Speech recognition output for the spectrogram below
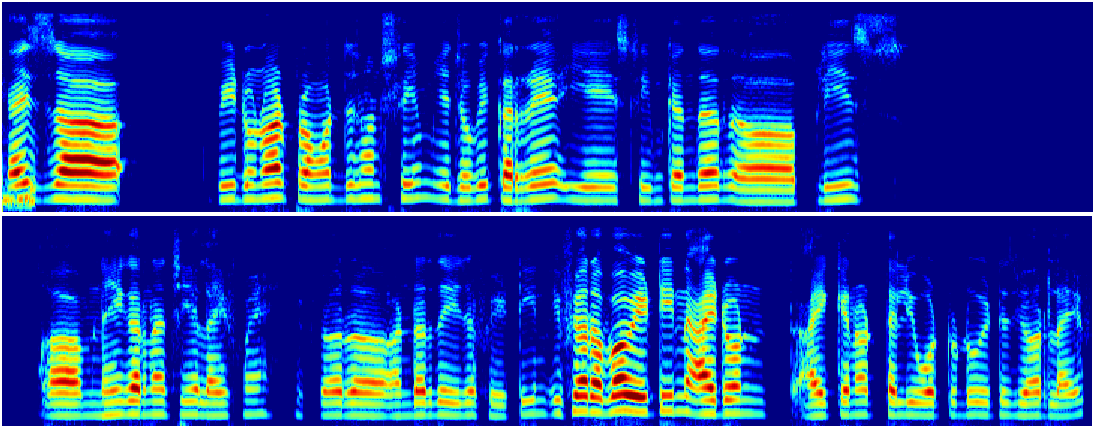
Guys we do not promote this on stream ये जो भी कर रहे हैं ये स्ट्रीम के अंदर प्लीज़ uh, uh, नहीं करना चाहिए लाइफ में. If you are under the age of 18 if you are above 18 I don't I can not tell you what to do it is your life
